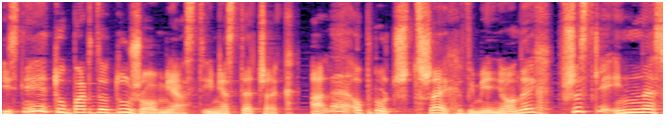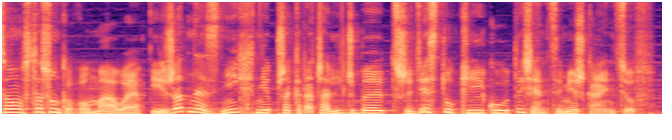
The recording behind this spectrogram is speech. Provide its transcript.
istnieje tu bardzo dużo miast i miasteczek, ale oprócz trzech wymienionych, wszystkie inne są stosunkowo małe i żadne z nich nie przekracza liczby 30 kilku tysięcy mieszkańców.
